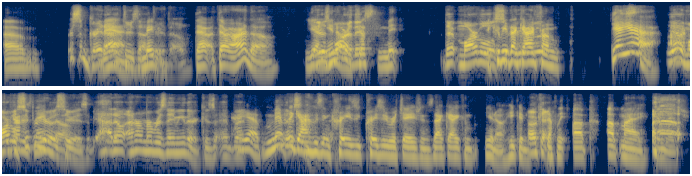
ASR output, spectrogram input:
um There's some great Man, actors out maybe- there, though. there there are though. Yeah, There's you know, more. They- just That Marvel. it could be that guy from yeah, yeah. Oh, yeah, I Marvel his name, superhero series. Yeah, I don't I don't remember his name either because uh, Yeah, yeah, maybe the guy who's in Crazy Crazy Rich Asians. That guy can, you know, he can Okay. definitely up up my image.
